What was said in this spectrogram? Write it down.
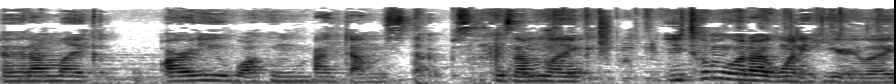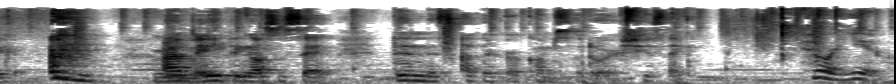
And then I'm like, already walking back down the steps because I'm like, you told me what I want to hear. Like, I have mm-hmm. anything else to say. Then this other girl comes to the door. She's like, Who are you?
